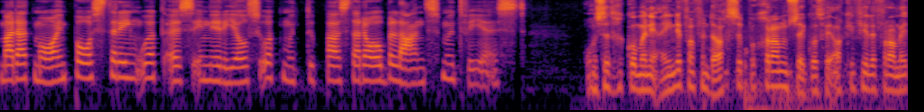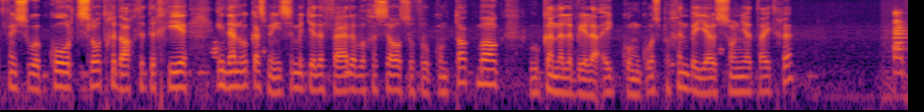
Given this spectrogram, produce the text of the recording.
maar dat ma en pa streng ook is en die reëls ook moet toepas dat daar 'n balans moet wees. Ons het gekom aan die einde van vandag se program, so ek wil vir elkeen van julle vra net vir so 'n kort slotgedagte te gee en dan ook as mense met julle verder wil gesels of wil kontak maak, hoe kan hulle by julle uitkom? Kom ons begin by jou Sonja Tydge. Ek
